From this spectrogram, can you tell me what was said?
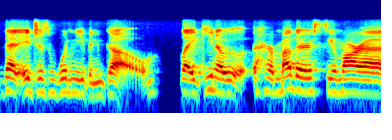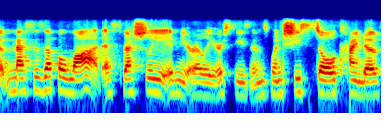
that it just wouldn't even go. Like, you know, her mother, Xiomara, messes up a lot, especially in the earlier seasons when she's still kind of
